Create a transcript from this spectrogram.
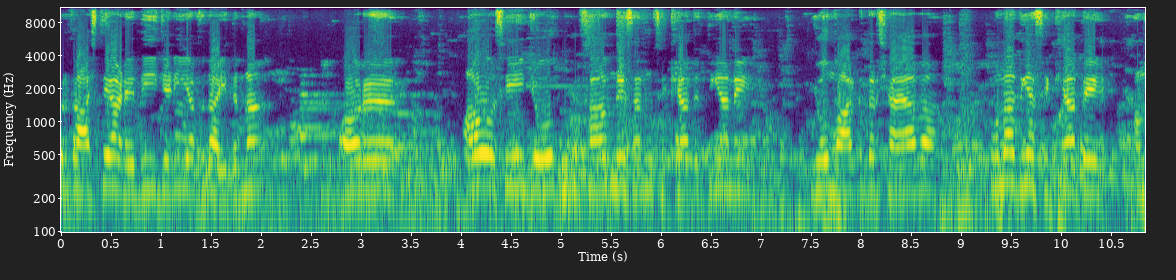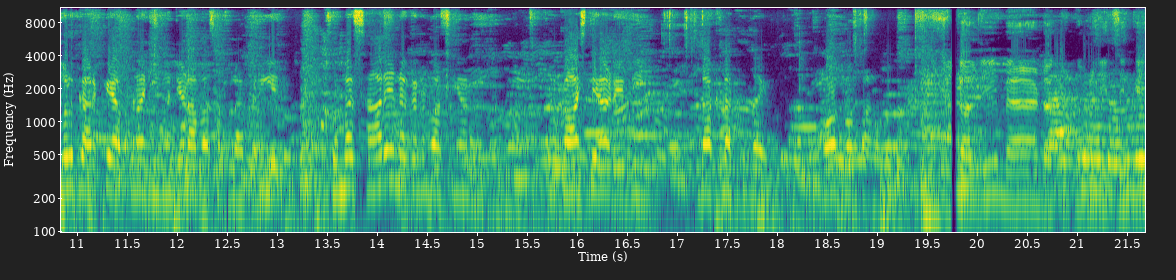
ਪ੍ਰਕਾਸ਼ ਦਿਹਾੜੇ ਦੀ ਜਿਹੜੀ ਆ ਵਧਾਈ ਦਿੰਦਾ ਔਰ ਆਓ ਅਸੀਂ ਜੋ ਗੁਰੂ ਸਾਹਿਬ ਨੇ ਸਾਨੂੰ ਸਿੱਖਿਆ ਦਿੱਤੀਆਂ ਨੇ, ਜੋ ਮਾਰਗ ਦਰਸਾਇਆ ਵਾ, ਉਹਨਾਂ ਦੀਆਂ ਸਿੱਖਿਆ ਤੇ ਅਮਲ ਕਰਕੇ ਆਪਣਾ ਜੀਵਨ ਜਿਹੜਾ ਵਾ ਸਫਲਾ ਕਰੀਏ। ਸੋ ਮੈਂ ਸਾਰੇ ਨਗਰ ਨਿਵਾਸੀਆਂ ਨੂੰ ਪ੍ਰਕਾਸ਼ ਦਿਹਾੜੇ ਦੀ ਲੱਖ ਲੱਖ ਵਧਾਈ। ਬਹੁਤ ਬਹੁਤ ਧੰਨਵਾਦ। ਸਤਿ ਸ਼੍ਰੀ ਅਕਾਲ ਜੀ, ਮੈਂ ਡਾਕਟਰ ਕਮਲਜੀਤ ਸਿੰਘ ਜੀ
